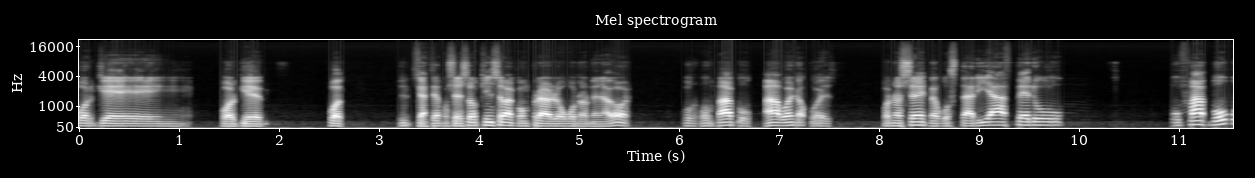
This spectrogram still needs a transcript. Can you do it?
porque, porque si hacemos eso, ¿quién se va a comprar luego un ordenador? Un, un MacBook. Ah, bueno, pues pues no sé, me gustaría hacer un, un MacBook,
